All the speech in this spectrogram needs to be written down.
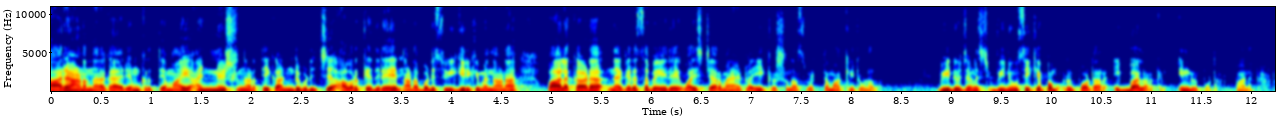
ആരാണെന്ന കാര്യം കൃത്യമായി അന്വേഷണം നടത്തി കണ്ടുപിടിച്ച് അവർക്കെതിരെ നടപടി സ്വീകരിക്കുമെന്നാണ് പാലക്കാട് നഗരസഭയിലെ വൈസ് ചെയർമാനായിട്ടുള്ള ഇ കൃഷ്ണദാസ് വ്യക്തമാക്കിയിട്ടുള്ളത്. വീഡിയോ ജേർണലിസ്റ്റ് വിനു സിക്കൊപ്പം reporter Iqbal Arkal in reporter Palakkad.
